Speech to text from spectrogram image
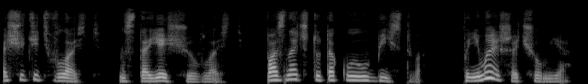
ощутить власть, настоящую власть, познать, что такое убийство. Понимаешь, о чем я?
